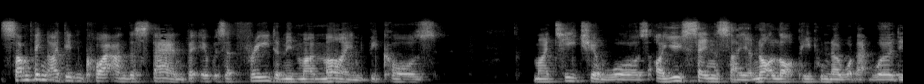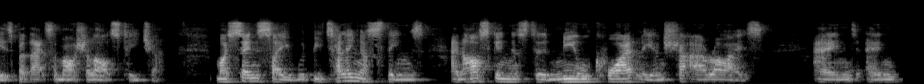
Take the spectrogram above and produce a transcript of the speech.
something I didn't quite understand, but it was a freedom in my mind because my teacher was, I use sensei, and not a lot of people know what that word is, but that's a martial arts teacher. My sensei would be telling us things and asking us to kneel quietly and shut our eyes. And, and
